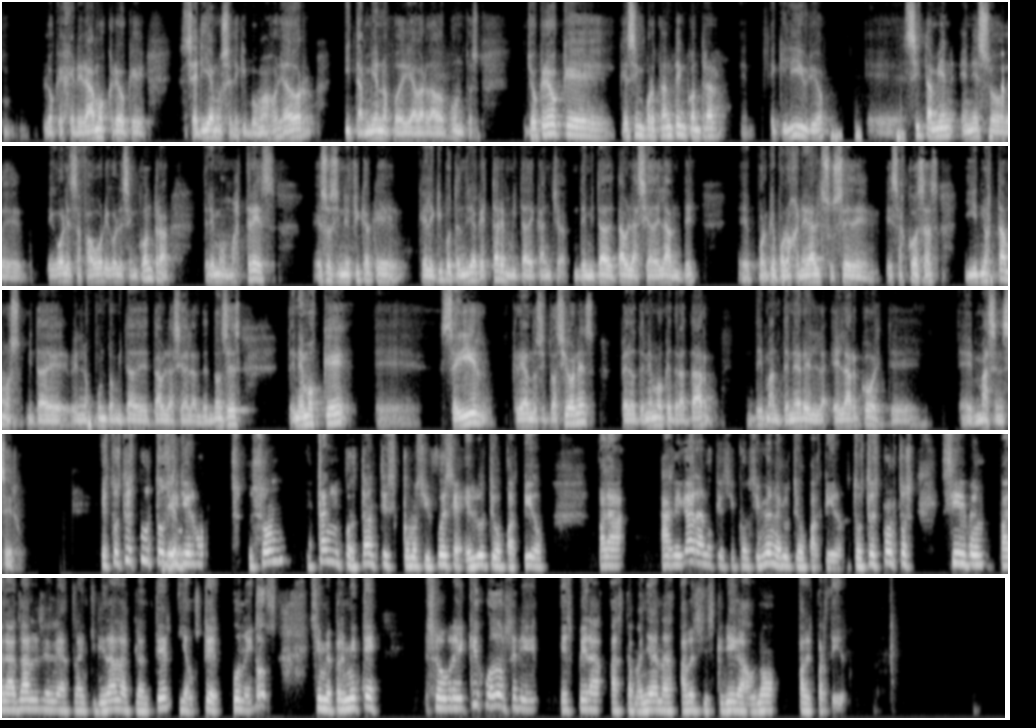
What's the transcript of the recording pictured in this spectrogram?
lo que generamos, creo que seríamos el equipo más goleador y también nos podría haber dado puntos. Yo creo que, es importante encontrar equilibrio. Eh, sí, también en eso de, goles a favor y goles en contra, tenemos más tres. Eso significa que, el equipo tendría que estar en mitad de cancha, de mitad de tabla hacia adelante, eh, porque por lo general sucede esas cosas y no estamos mitad en los puntos mitad de tabla hacia adelante. Entonces, tenemos que eh, seguir creando situaciones, pero tenemos que tratar de mantener el, arco este, eh, más en cero. Estos tres puntos, Guillermo, son tan importantes como si fuese el último partido para agregar a lo que se consiguió en el último partido. Estos tres puntos sirven para darle la tranquilidad al plantel y a usted. Uno y dos, si me permite, sobre qué jugador se le espera hasta mañana a ver si es que llega o no para el partido.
